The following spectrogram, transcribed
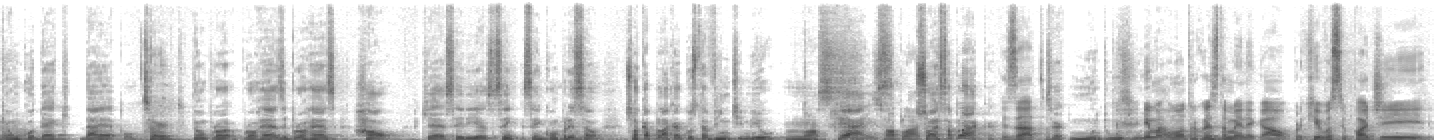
que é um codec da Apple. Certo. Então, Pro- ProRes e ProRes RAW, que é, seria sem, sem compressão. Só que a placa custa 20 mil Nossa. reais. Só a placa. Só essa placa. Exato. Certo? Muito, muito, muito. E uma, uma outra coisa também legal, porque você pode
